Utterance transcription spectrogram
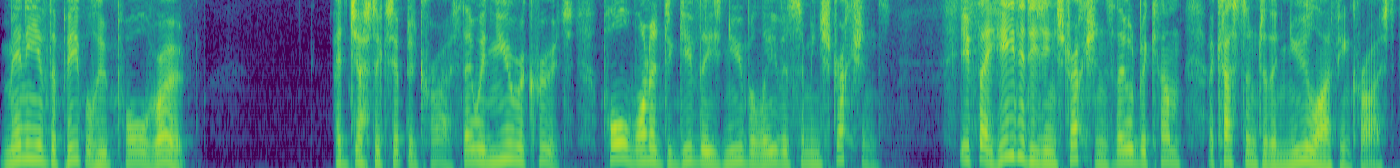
Many of the people who Paul wrote had just accepted Christ. They were new recruits. Paul wanted to give these new believers some instructions. If they heeded his instructions, they would become accustomed to the new life in Christ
